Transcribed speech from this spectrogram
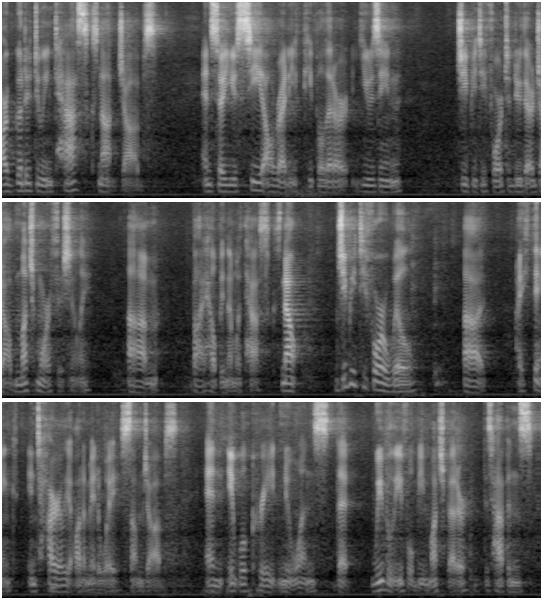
are good at doing tasks, not jobs. And so you see already people that are using GPT-4 to do their job much more efficiently um, by helping them with tasks. Now, GPT-4 will, uh, I think, entirely automate away some jobs, and it will create new ones that we believe will be much better. This happens,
